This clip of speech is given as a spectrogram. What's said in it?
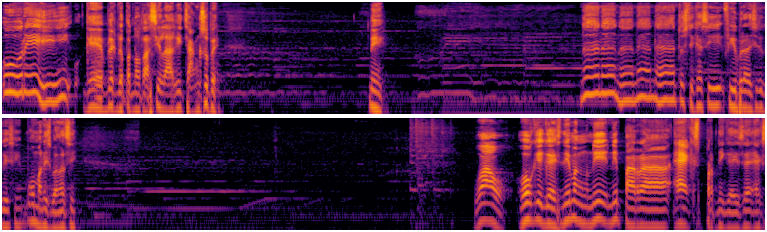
Uri, geblek dapat notasi lagi cangsup ya. Nih, Nah, nah, nah, nah, nah. Terus dikasih vibra di situ guys. Oh manis banget sih. Wow, oke guys, ini emang ini ini para expert nih guys, ya. Ex,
